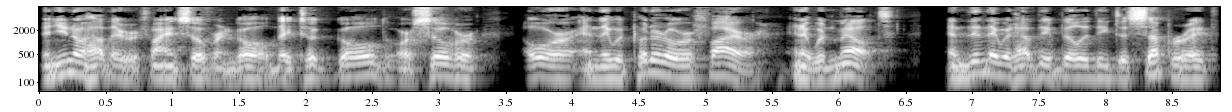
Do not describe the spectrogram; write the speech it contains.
And you know how they refine silver and gold. They took gold or silver ore and they would put it over fire and it would melt. And then they would have the ability to separate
